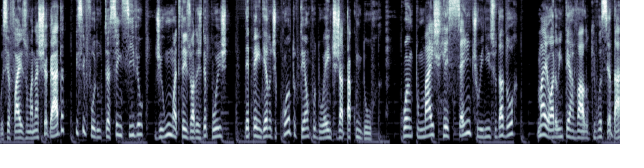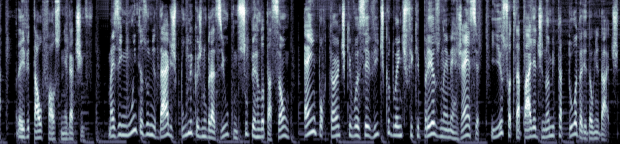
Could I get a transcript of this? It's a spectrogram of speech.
Você faz uma na chegada e, se for ultrassensível, de 1 a 3 horas depois, dependendo de quanto tempo o doente já está com dor. Quanto mais recente o início da dor, maior o intervalo que você dá para evitar o falso negativo mas em muitas unidades públicas no Brasil com superlotação, é importante que você evite que o doente fique preso na emergência e isso atrapalha a dinâmica toda ali da unidade.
